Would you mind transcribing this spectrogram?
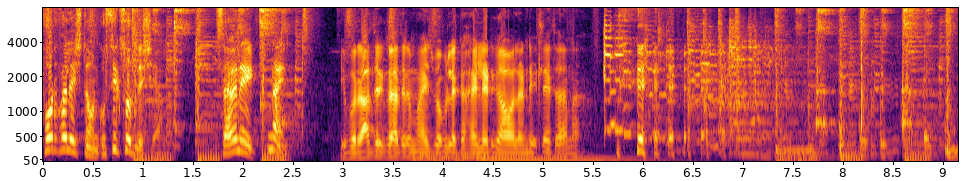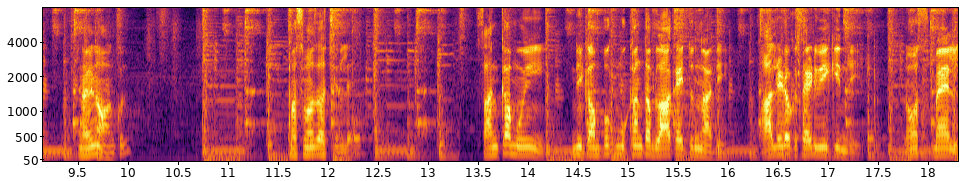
ఫోర్ ఫైవ్ లేచినాం అనుకో సిక్స్ వదిలేసేయాలా? సెవెన్ ఎయిట్ నైన్ ఇప్పుడు రాత్రికి రాత్రి మహేష్ బాబు లెక్క హైలైట్ కావాలంటే ఎట్లయితుందన్నా నవీనా అంకుల్ మస్తు మజా వచ్చిందిలే. సంక ముయి నీ కంపుకు ముక్కంతా బ్లాక్ అవుతున్నది ఆల్రెడీ ఒక సైడ్ వీకింది. నో స్మెల్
